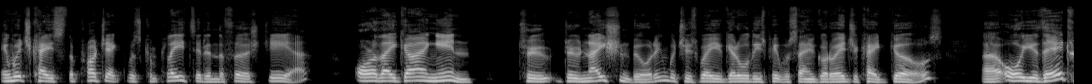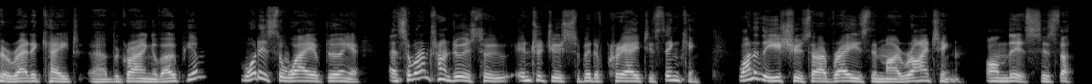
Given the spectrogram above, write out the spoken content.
in which case the project was completed in the first year? Or are they going in to do nation building, which is where you get all these people saying you've got to educate girls? Uh, or are you there to eradicate uh, the growing of opium? What is the way of doing it? And so, what I'm trying to do is to introduce a bit of creative thinking. One of the issues that I've raised in my writing on this is the,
